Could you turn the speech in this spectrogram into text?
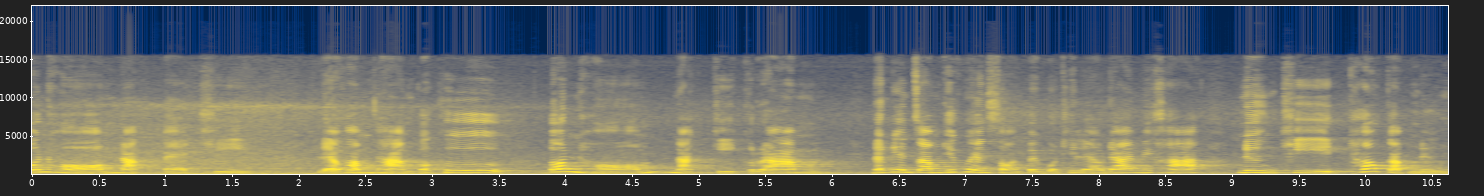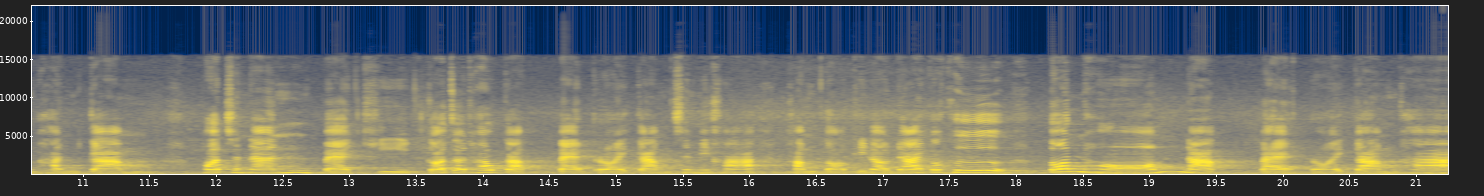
ต้นหอมหนัก 8 ขีด แล้วคำถามก็คือ ต้นหอมหนักกี่กรัม นักเรียนจำที่แควนสอนไปบทที่แล้วได้ไหมคะ 1 ขีดเท่ากับ 1,000 กรัม เพราะฉะนั้น 8 ขีดก็จะเท่ากับ 800 กรัมใช่ไหมคะคำตอบที่เราได้ก็คือ ต้นหอมหนัก 800 กรัมค่ะ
